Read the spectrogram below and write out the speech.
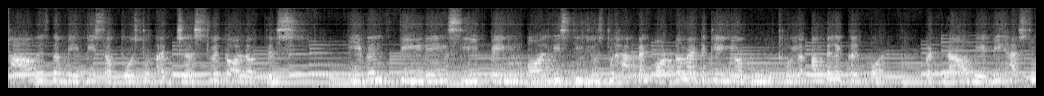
How is the baby supposed to adjust with all of this? Even feeding sleeping all these things used to happen automatically in your womb through your umbilical cord but now baby has to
